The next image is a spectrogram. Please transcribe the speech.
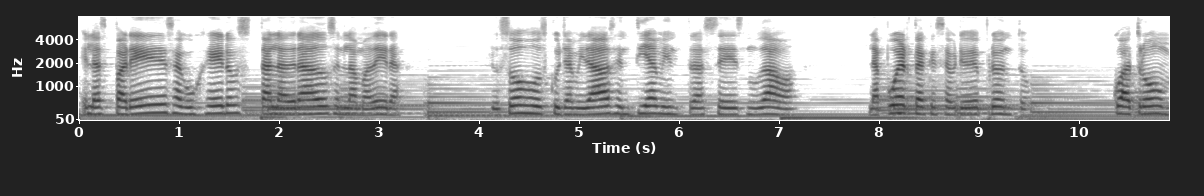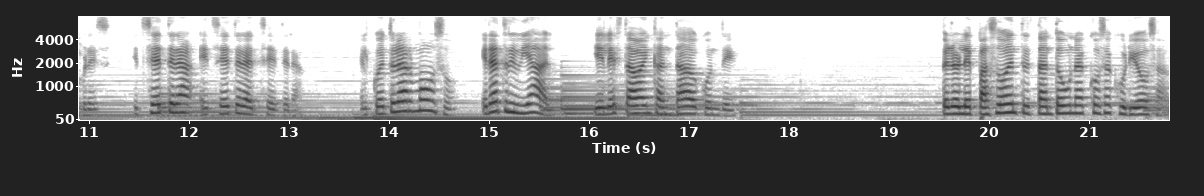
en las paredes agujeros taladrados en la madera, los ojos cuya mirada sentía mientras se desnudaba, la puerta que se abrió de pronto, cuatro hombres, etcétera, etcétera, etcétera. El cuento era hermoso, era trivial, y él estaba encantado con D. Pero le pasó entre tanto una cosa curiosa.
